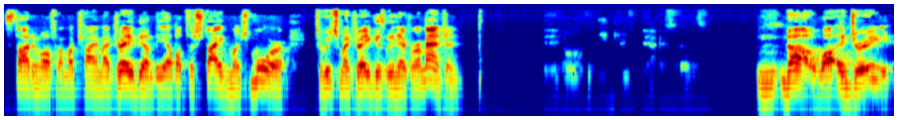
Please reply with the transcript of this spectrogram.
starting off at a much higher madrega and be able to steig much more to reach madregas we never imagined. No, well, injury,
